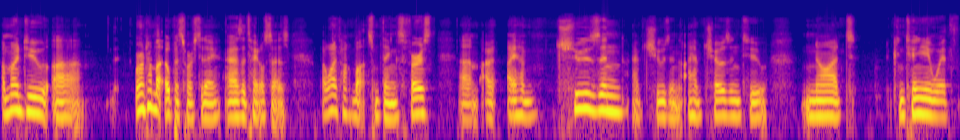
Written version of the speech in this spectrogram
I'm going to do, uh, we're going to talk about open source today, as the title says. I want to talk about some things. First, um, I, I have chosen, I've chosen, I have chosen to not continue with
